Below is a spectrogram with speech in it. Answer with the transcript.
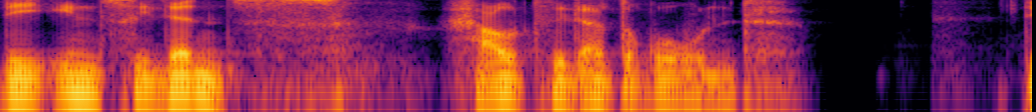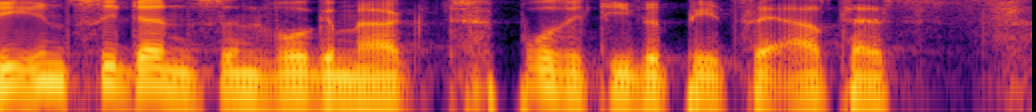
Die Inzidenz schaut wieder drohend. Die Inzidenz sind wohlgemerkt positive PCR-Tests,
